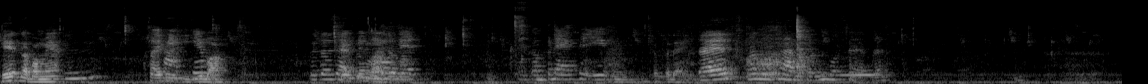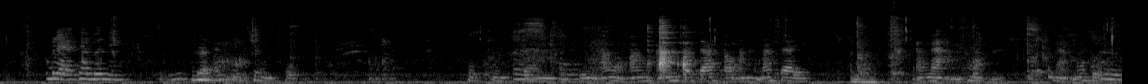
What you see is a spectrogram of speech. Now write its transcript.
เฮ็ดแล้วบ่แม่อืม ใส่พริกอีกกี่บ่ไม่ต้องใส่เก็เป็บนไว้หมน่ออยเม็ดแล้วก็แปลงใส่อีกอืมก็ไปได้ได้มันดูทานก่อนมันแสบเลยแปลงใส่เบิ้งนี่จะให้กินถึงผูกผูกกินกันกินเอาเอาอันกระจักเอาอันมาใส่อันนั้นเอาหนังหอมหนังมาดูเออ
